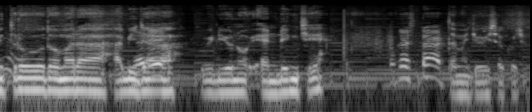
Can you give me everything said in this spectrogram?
મિત્રો તો અમારા આ બીજા વિડીયોનો એન્ડિંગ છે. ઓકે સ્ટાર્ટ તમે જોઈ શકો છો.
